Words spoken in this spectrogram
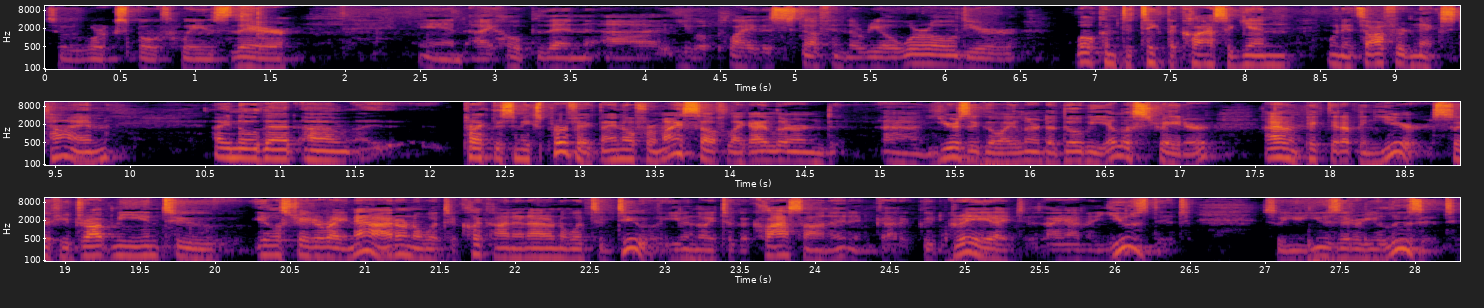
So it works both ways there. And I hope then uh, you apply this stuff in the real world. You're welcome to take the class again when it's offered next time. I know that um, practice makes perfect. I know for myself, like I learned uh, years ago, I learned Adobe Illustrator. I haven't picked it up in years. So if you drop me into Illustrator right now, I don't know what to click on and I don't know what to do. Even though I took a class on it and got a good grade, I, just, I haven't used it. So you use it or you lose it.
